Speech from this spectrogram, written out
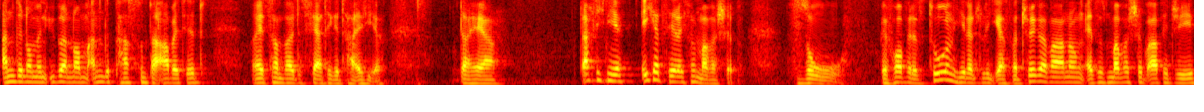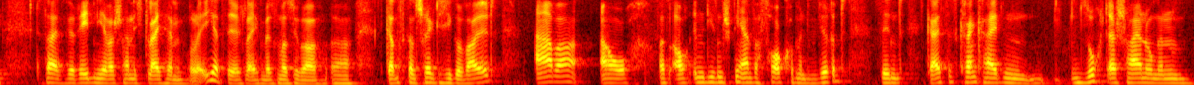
angenommen, übernommen, angepasst und bearbeitet. Und jetzt haben wir halt das fertige Teil hier. Daher dachte ich mir, ich erzähle euch von Mothership. So, bevor wir das tun, hier natürlich erstmal Triggerwarnung. Es ist Mothership RPG. Das heißt, wir reden hier wahrscheinlich gleich, oder ich erzähle euch gleich ein bisschen was über äh, ganz, ganz schreckliche Gewalt. Aber auch, was auch in diesem Spiel einfach vorkommen wird, sind Geisteskrankheiten, Suchterscheinungen,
